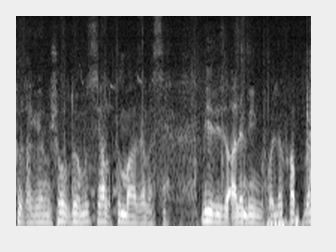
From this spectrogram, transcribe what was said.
Şurada görmüş olduğumuz yalıtım malzemesi. Bir yüzü alüminyum folyo kaplı.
